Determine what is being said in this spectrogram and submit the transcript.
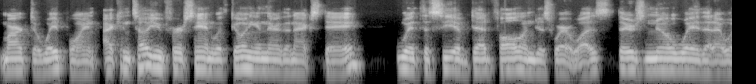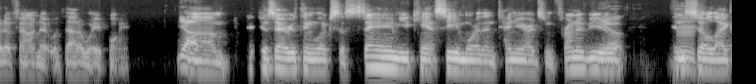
marked a waypoint. I can tell you firsthand with going in there the next day with the sea of deadfall and just where it was, there's no way that I would have found it without a waypoint. Yeah. Um, it just everything looks the same. You can't see more than 10 yards in front of you. Yep. And Hmm. so, like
